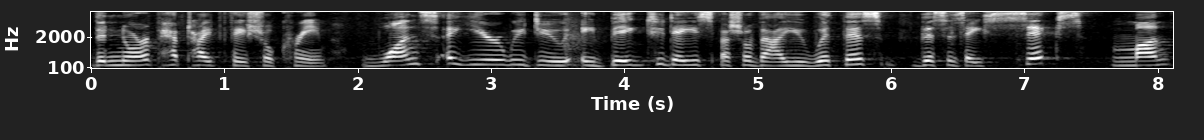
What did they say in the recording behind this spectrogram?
the Neuropeptide facial cream. Once a year, we do a big today's special value with this. This is a six month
